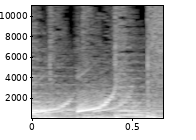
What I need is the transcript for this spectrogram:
Bye.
